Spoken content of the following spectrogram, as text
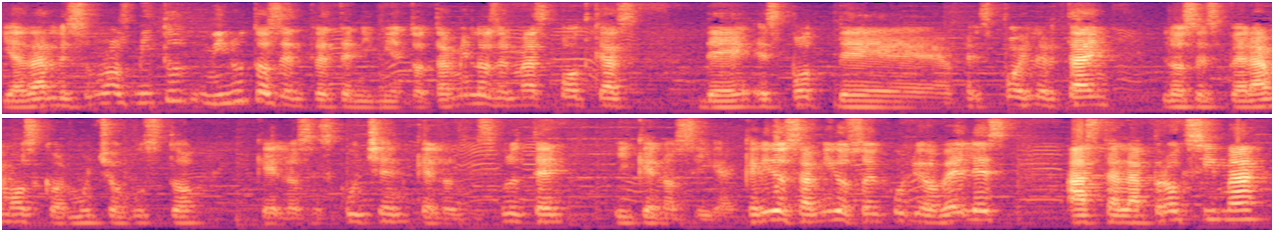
y a darles unos minutos de entretenimiento. También los demás podcasts de, Spot, de Spoiler Time los esperamos con mucho gusto que los escuchen, que los disfruten y que nos sigan. Queridos amigos, soy Julio Vélez. Hasta la próxima.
